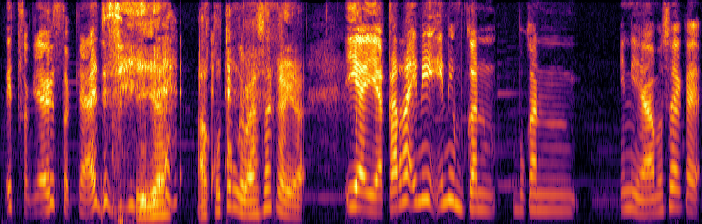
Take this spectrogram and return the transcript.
It's okay, it's okay aja sih. iya, aku tuh ngerasa kayak Iya iya karena ini ini bukan bukan ini ya maksudnya kayak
